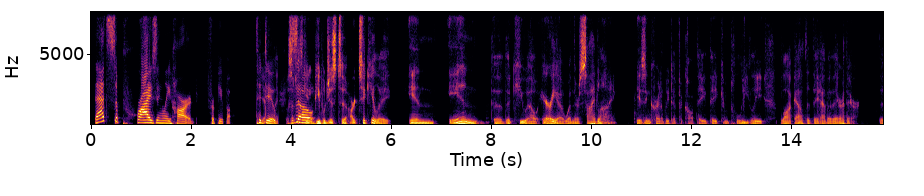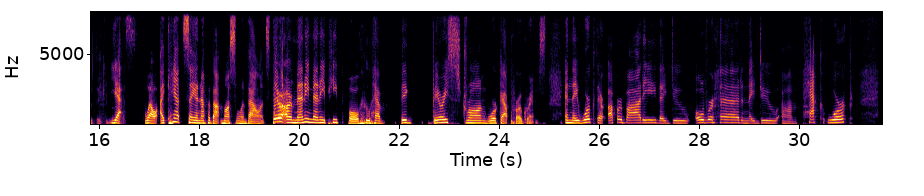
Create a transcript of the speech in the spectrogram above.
That's surprisingly hard for people to yeah. do. Sometimes so, getting people just to articulate in in the the QL area when they're sidelined is incredibly difficult. They they completely block out that they have a there there that they can. Move. Yes. Well, I can't say enough about muscle imbalance. There are many, many people who have big very strong workout programs and they work their upper body they do overhead and they do um, pec work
